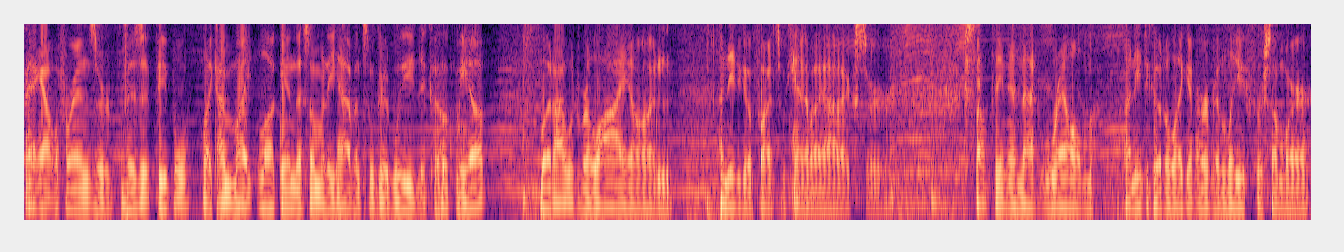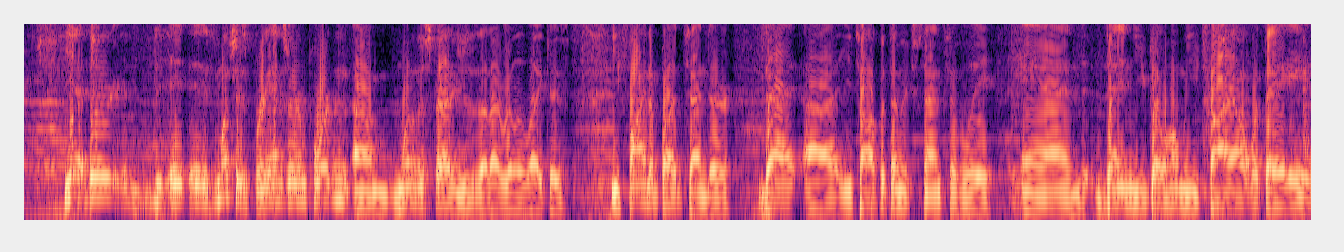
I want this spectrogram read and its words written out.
hang out with friends or visit people, like I might luck into somebody having some good weed that could hook me up, but I would rely on I need to go find some antibiotics or something in that realm. I need to go to like an Urban Leaf or somewhere. Yeah, there. As much as brands are important, um, one of the strategies that I really like is you find a bud tender that uh, you talk with them extensively, and then you go home and you try out what they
